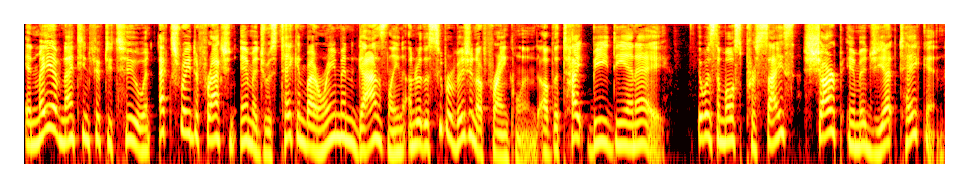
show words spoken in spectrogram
In May of 1952, an X ray diffraction image was taken by Raymond Gosling under the supervision of Franklin of the type B DNA. It was the most precise, sharp image yet taken.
